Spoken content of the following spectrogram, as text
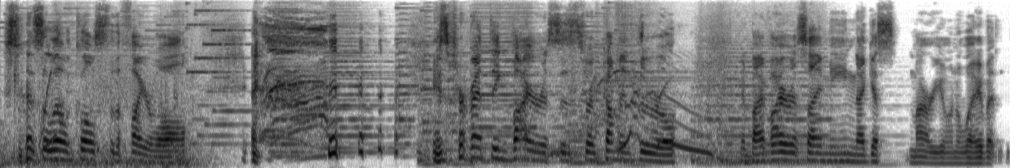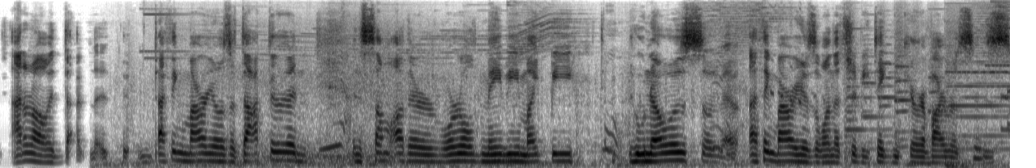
That's a little close to the firewall. it's preventing viruses from coming through. And by virus, I mean, I guess Mario in a way, but I don't know. I think Mario is a doctor, and in some other world, maybe might be who knows? So I think Mario is the one that should be taking care of viruses.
